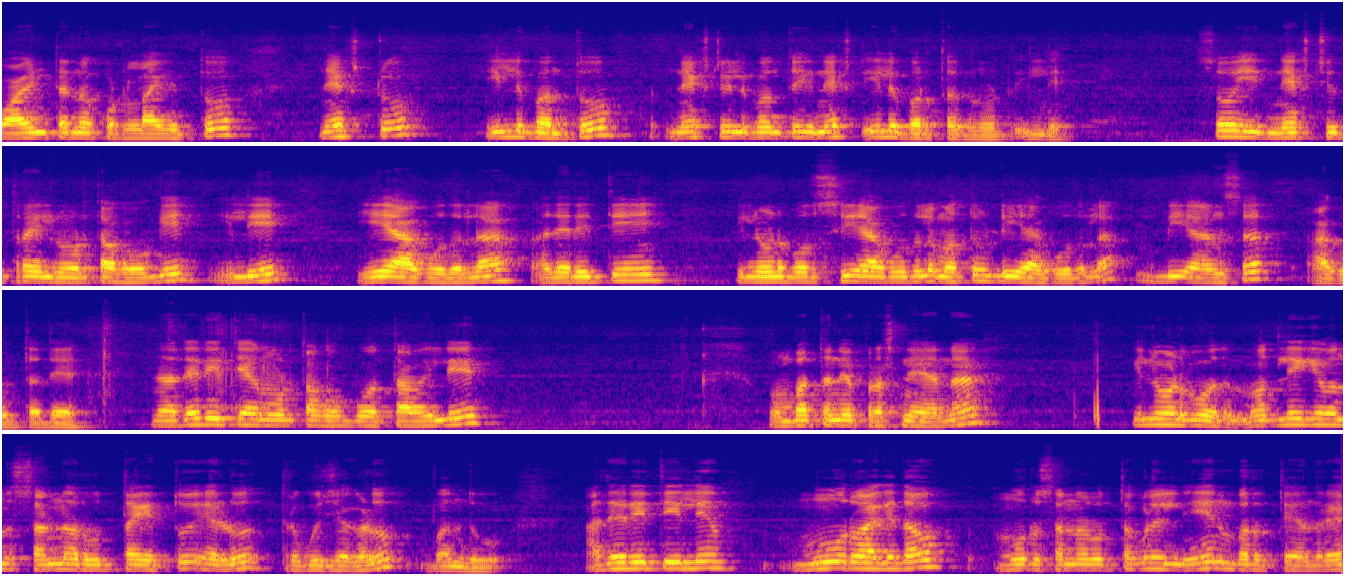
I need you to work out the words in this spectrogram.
ಪಾಯಿಂಟನ್ನು ಕೊಡಲಾಗಿತ್ತು. ನೆಕ್ಸ್ಟು ಇಲ್ಲಿ ಬಂತು. ನೆಕ್ಸ್ಟ್ ಇಲ್ಲಿ ಬಂತು. ಈಗ ನೆಕ್ಸ್ಟ್ ಇಲ್ಲಿ ಬರ್ತದೆ ನೋಡಿ ಇಲ್ಲಿ. ಸೊ ಈಗ ನೆಕ್ಸ್ಟ್ ಚಿತ್ರ ಇಲ್ಲಿ ನೋಡ್ತಾ ಹೋಗಿ. ಇಲ್ಲಿ ಎ ಆಗುವುದಿಲ್ಲ. ಅದೇ ರೀತಿ ಇಲ್ಲಿ ನೋಡ್ಬೋದು ಸಿ ಆಗುವುದಿಲ್ಲ ಮತ್ತು ಡಿ ಆಗುವುದಿಲ್ಲ. ಬಿ ಆನ್ಸರ್ ಆಗುತ್ತದೆ. ಇನ್ನು ಅದೇ ರೀತಿಯಾಗಿ ನೋಡ್ತಾ ಹೋಗ್ಬೋದು ತಾವು ಇಲ್ಲಿ. ಒಂಬತ್ತನೇ ಪ್ರಶ್ನೆಯನ್ನು ಇಲ್ಲಿ ನೋಡ್ಬೋದು. ಮೊದಲಿಗೆ ಒಂದು ಸಣ್ಣ ವೃತ್ತ ಇತ್ತು. ಎರಡು ತ್ರಿಭುಜಗಳು ಬಂದವು. ಅದೇ ರೀತಿ ಇಲ್ಲಿ ಮೂರು ಆಗಿದಾವೆ. ಮೂರು ಸಣ್ಣ ವೃತ್ತಗಳು ಇಲ್ಲಿ ಏನು ಬರುತ್ತೆ ಅಂದರೆ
